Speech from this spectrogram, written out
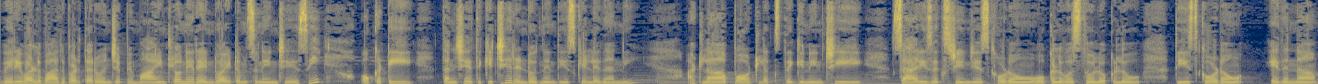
వేరే వాళ్ళు బాధపడతారు అని చెప్పి మా ఇంట్లోనే రెండు ఐటమ్స్ నేను చేసి ఒకటి తన చేతికిచ్చి రెండోది నేను తీసుకెళ్ళేదాన్ని. అట్లా పాట్లక్స్ దగ్గర నుంచి శారీస్ ఎక్స్చేంజ్ చేసుకోవడం ఒకళ్ళు వస్తువులు ఒకళ్ళు తీసుకోవడం ఏదన్నా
